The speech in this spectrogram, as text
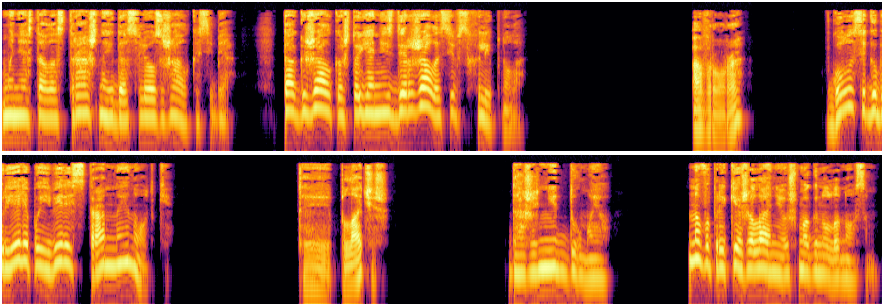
Мне стало страшно и до слез жалко себя. Так жалко, что я не сдержалась и всхлипнула. «Аврора?» В голосе Габриэля появились странные нотки. «Ты плачешь?» «Даже не думаю». Но, вопреки желанию, шмыгнула носом.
